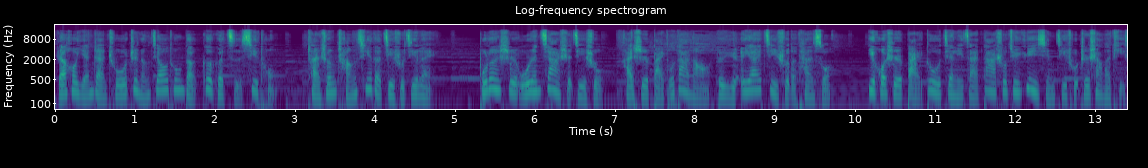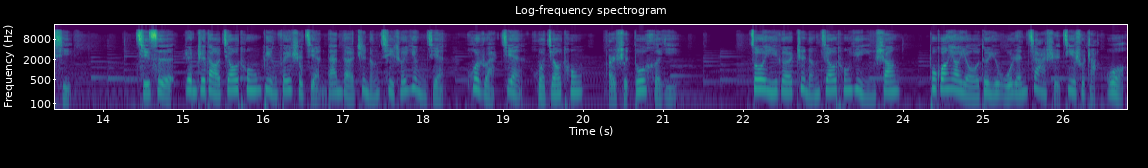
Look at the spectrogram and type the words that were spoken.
然后延展出智能交通的各个子系统，产生长期的技术积累。不论是无人驾驶技术，还是百度大脑对于 AI 技术的探索，亦或是百度建立在大数据运行基础之上的体系。其次，认知到交通并非是简单的智能汽车硬件或软件或交通，而是多合一。作为一个智能交通运营商，不光要有对于无人驾驶技术掌握，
